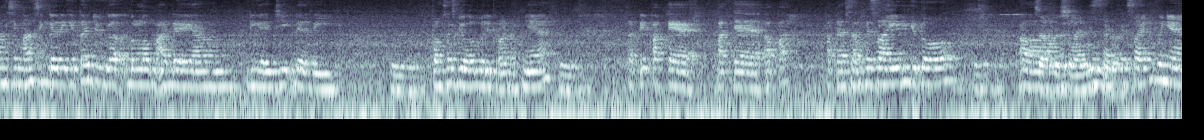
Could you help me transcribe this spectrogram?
masing-masing dari kita juga belum ada yang digaji dari Hmm. proses jual beli produknya, Hmm. tapi pakai pakai apa? Pakai service lain gitu. Uh, Service lainnya gimana? Service lain punya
